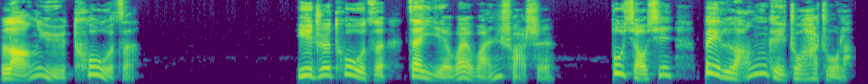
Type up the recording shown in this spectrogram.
狼与兔子。一只兔子在野外玩耍时，不小心被狼给抓住了。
